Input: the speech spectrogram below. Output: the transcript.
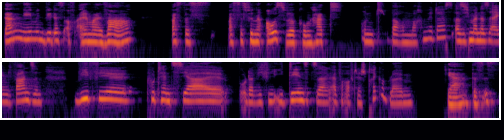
dann nehmen wir das auf einmal wahr, was das, was das für eine Auswirkung hat und warum machen wir das? Also ich meine, das ist eigentlich Wahnsinn, wie viel Potenzial oder wie viele Ideen sozusagen einfach auf der Strecke bleiben. Ja, das ist,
